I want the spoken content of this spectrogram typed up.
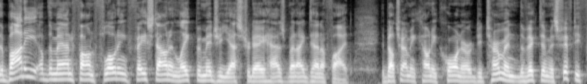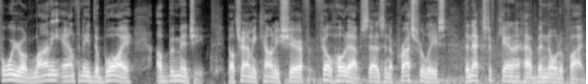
The body of the man found floating face down in Lake Bemidji yesterday has been identified. The Beltrami County coroner determined the victim is 54-year-old Lonnie Anthony DuBois of Bemidji. Beltrami County Sheriff Phil Hodapp says in a press release the next of kin have been notified.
